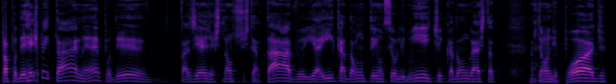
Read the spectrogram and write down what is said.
para poder respeitar, né, poder fazer a gestão sustentável e aí cada um tem o seu limite, cada um gasta até onde pode.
